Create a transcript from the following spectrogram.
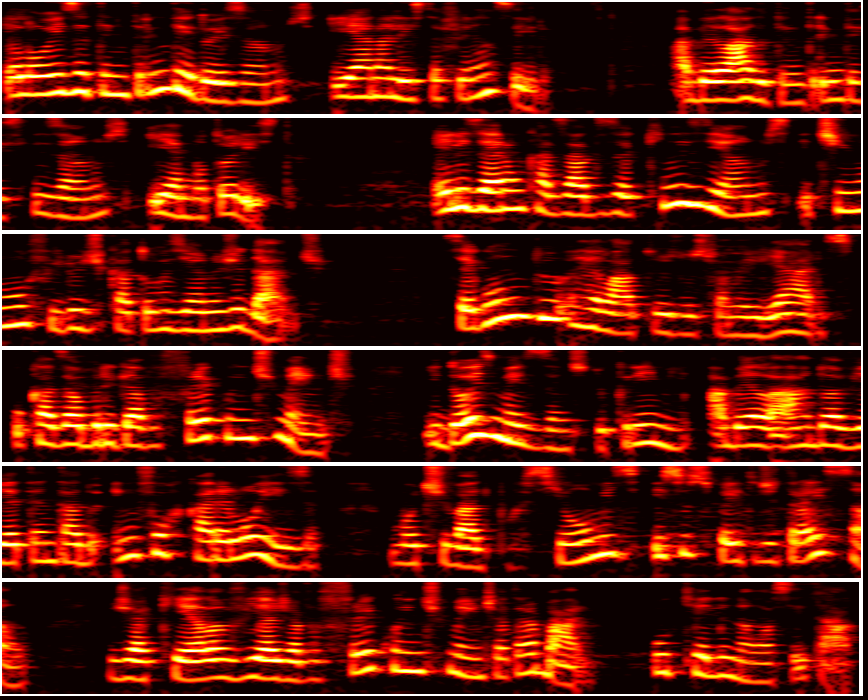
Heloísa tem 32 anos e é analista financeira. Abelardo tem 36 anos e é motorista. Eles eram casados há 15 anos e tinham um filho de 14 anos de idade. Segundo relatos dos familiares, o casal brigava frequentemente e dois meses antes do crime, Abelardo havia tentado enforcar Heloísa, motivado por ciúmes e suspeito de traição, já que ela viajava frequentemente a trabalho, o que ele não aceitava.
